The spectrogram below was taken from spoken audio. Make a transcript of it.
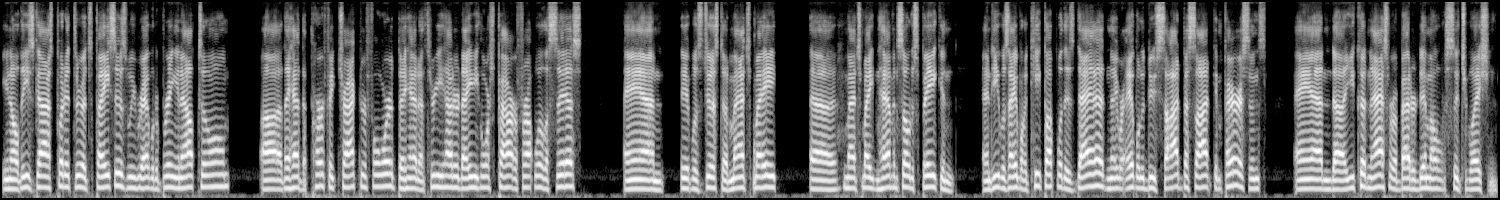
you know, these guys put it through its paces. We were able to bring it out to them. Uh, they had the perfect tractor for it. They had a 380 horsepower front wheel assist, and it was just a match made, uh, match made in heaven, so to speak. And and he was able to keep up with his dad, and they were able to do side by side comparisons. And uh, you couldn't ask for a better demo situation.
